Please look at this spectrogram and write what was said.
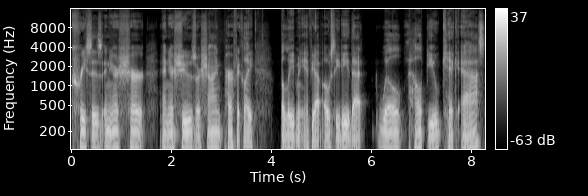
creases in your shirt and your shoes were shined perfectly. Believe me, if you have OCD, that will help you kick ass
